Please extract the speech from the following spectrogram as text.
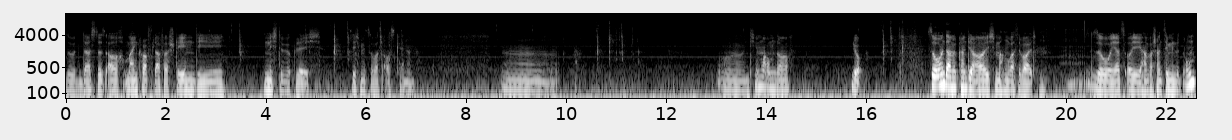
so dass das auch Minecraftler verstehen, die nicht wirklich sich mit sowas auskennen. Äh, und hier mal oben drauf. Jo. So, und damit könnt ihr euch machen, was ihr wollt. So, jetzt oh je, haben wir schon 10 Minuten um.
